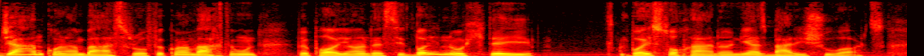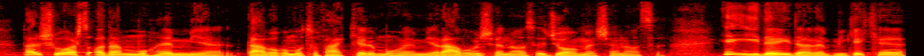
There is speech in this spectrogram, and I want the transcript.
جمع کنم بحث رو. فکر کنم وقتمون به پایان رسید. با یه نکته ای با سخنرانی از بری شوارتز. بری شوارتز آدم مهمیه. در واقع متفکر مهمیه. روانشناس جامعه شناسه. یه ایده ای داره. میگه که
